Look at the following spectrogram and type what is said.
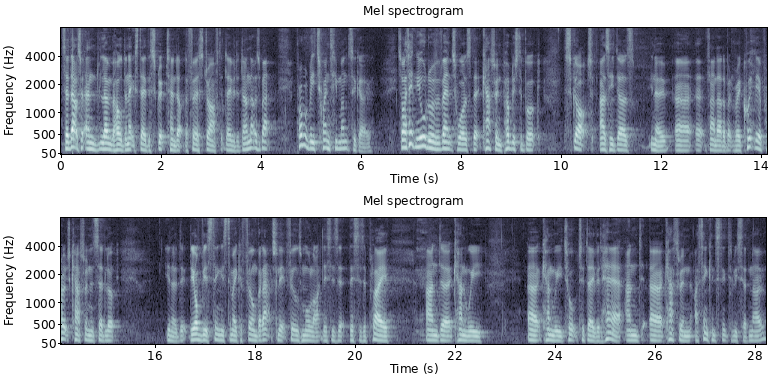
So that's, and lo and behold, the next day the script turned up, the first draft that David had done. That was about probably 20 months ago. So I think the order of events was that Catherine published the book. Scott, as he does, you know, uh, uh, found out about it very quickly, approached Catherine and said, Look, you know, the, the obvious thing is to make a film, but actually it feels more like this is a, this is a play. And uh, can we uh, can we talk to David Hare? And uh, Katherine, I think, instinctively said no.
